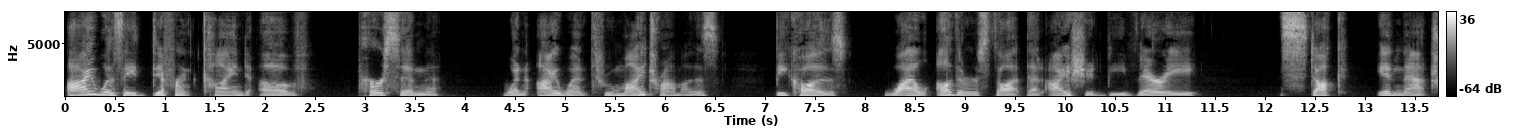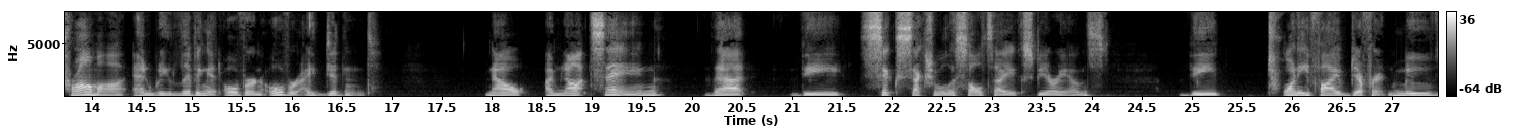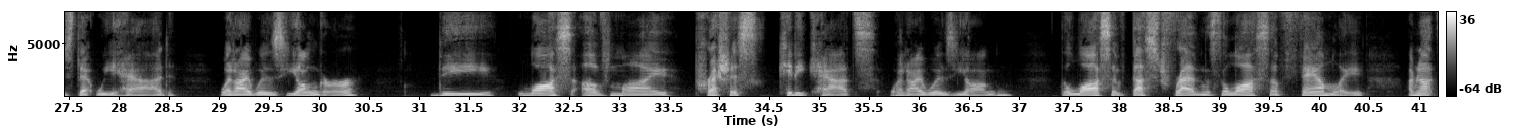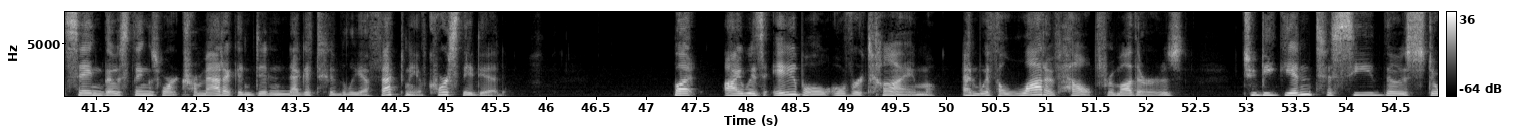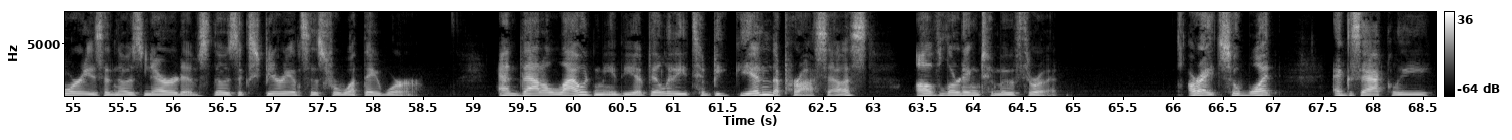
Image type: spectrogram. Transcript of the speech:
I was a different kind of person when I went through my traumas because while others thought that I should be very stuck in that trauma and reliving it over and over. I didn't. Now, I'm not saying that the six sexual assaults I experienced, the 25 different moves that we had when I was younger, the loss of my precious kitty cats when I was young, the loss of best friends, the loss of family, I'm not saying those things weren't traumatic and didn't negatively affect me. Of course they did. But I was able over time and with a lot of help from others to begin to see those stories and those narratives, those experiences for what they were. And that allowed me the ability to begin the process of learning to move through it. All right. So what exactly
